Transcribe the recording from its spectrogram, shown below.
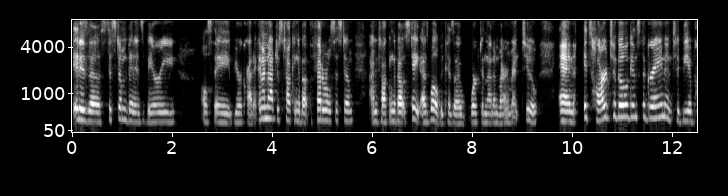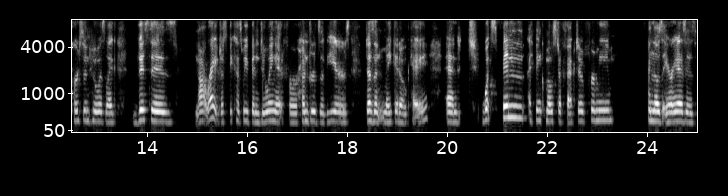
it is a system that is very I'll say bureaucratic. And I'm not just talking about the federal system, I'm talking about state as well, because I worked in that environment too. And it's hard to go against the grain and to be a person who is like, this is not right. Just because we've been doing it for hundreds of years doesn't make it okay. And what's been, I think, most effective for me in those areas is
